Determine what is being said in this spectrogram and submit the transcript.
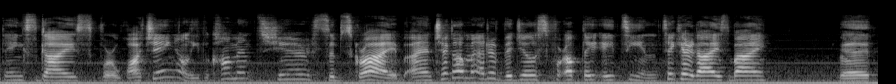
Thanks guys for watching. Leave a comment share subscribe and check out my other videos for update 18 take care guys. Bye. Bye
